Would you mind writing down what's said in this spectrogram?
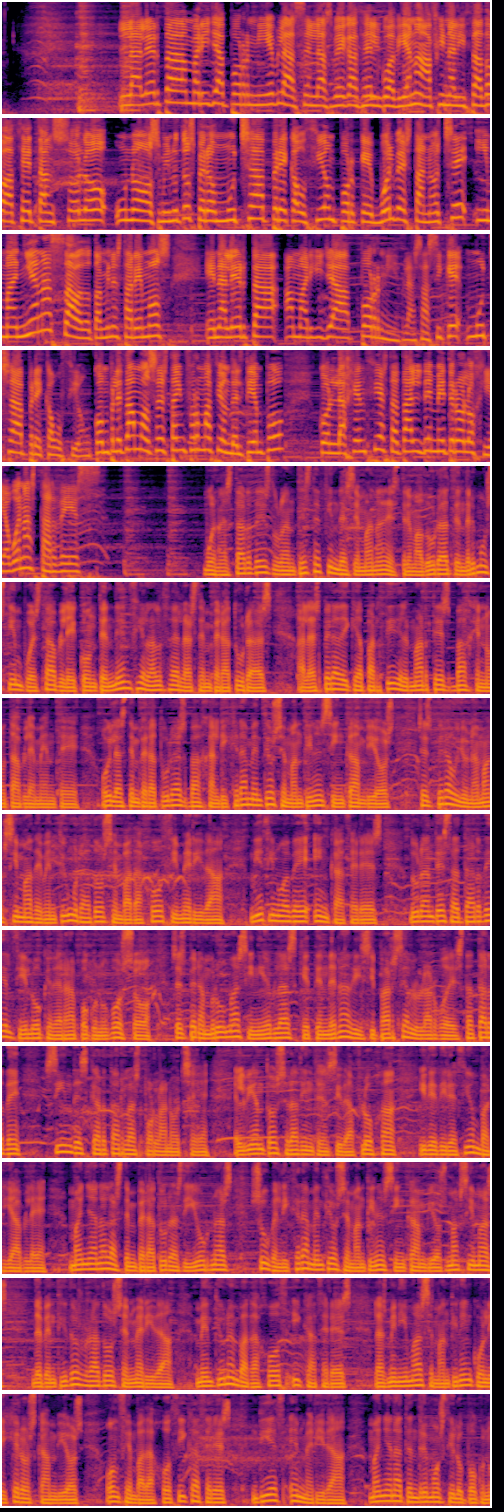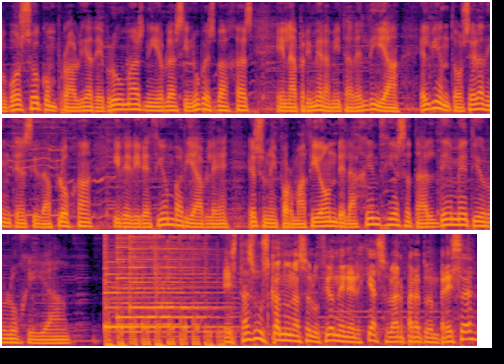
La alerta amarilla por nieblas en Las Vegas del Guadiana ha finalizado hace tan solo unos minutos, pero mucha precaución porque vuelve esta noche y mañana sábado también estaremos en alerta amarilla por nieblas, así que mucha precaución. Completamos esta información del tiempo con la Agencia Estatal de Meteorología. Buenas tardes. Buenas tardes. Durante este fin de semana en Extremadura tendremos tiempo estable con tendencia al alza de las temperaturas, a la espera de que a partir del martes bajen notablemente. Hoy las temperaturas bajan ligeramente o se mantienen sin cambios. Se espera hoy una máxima de 21 grados en Badajoz y Mérida, 19 en Cáceres. Durante esta tarde el cielo quedará poco nuboso. Se esperan brumas y nieblas que tenderán a disiparse a lo largo de esta tarde sin descartarlas por la noche. El viento será de intensidad floja y de dirección variable. Mañana las temperaturas diurnas suben ligeramente o se mantienen sin cambios, máximas de 22 grados en Mérida, 21 en Badajoz y Cáceres. Las mínimas se mantienen con ligeros cambios, 11 en Badajoz y Cáceres, 10 en Mérida. Mañana tendremos cielo poco nuboso con probabilidad de brumas, nieblas y nubes bajas en la primera mitad del día. El viento será de intensidad floja y de dirección variable. Es una información de la Agencia Estatal de Meteorología. ¿Estás buscando una solución de energía solar para tu empresa?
